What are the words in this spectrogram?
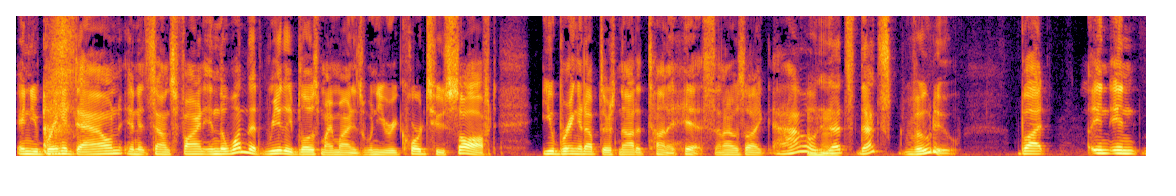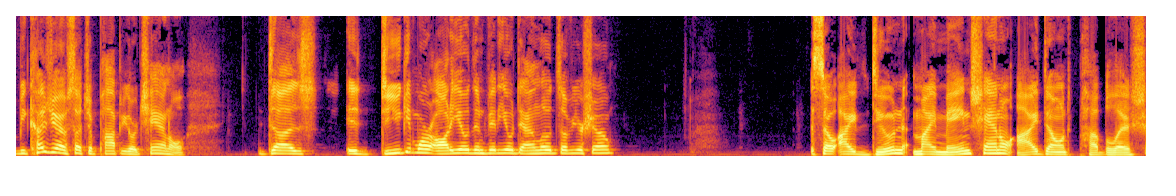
and you bring it down and it sounds fine. And the one that really blows my mind is when you record too soft, you bring it up. There's not a ton of hiss, and I was like, how? That's that's voodoo. But in in because you have such a popular channel, does it, do you get more audio than video downloads of your show? So I do my main channel. I don't publish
